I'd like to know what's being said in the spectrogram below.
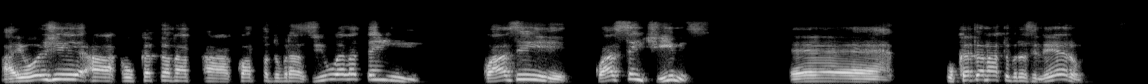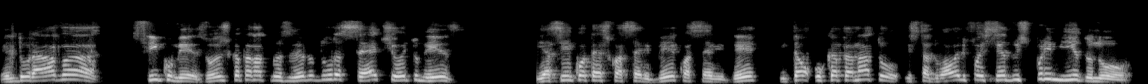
Aí hoje a, o campeonato, a Copa do Brasil, ela tem quase quase 100 times. É, o Campeonato Brasileiro, ele durava cinco meses. Hoje o Campeonato Brasileiro dura sete, oito meses. E assim acontece com a Série B, com a Série D. Então, o Campeonato Estadual ele foi sendo exprimido no,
